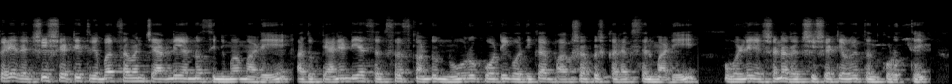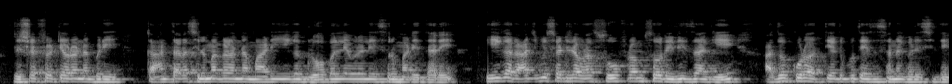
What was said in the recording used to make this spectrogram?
ಕಡೆ Rakshit Shetty triple seven Charlie ಅನ್ನೋ ಸಿನಿಮಾ ಮಾಡಿ, ಅದು ಪ್ಯಾನ್ ಇಂಡಿಯಾ ಸಕ್ಸಸ್ ಕಂಡು ನೂರು ಕೋಟಿಗೂ ಅಧಿಕ ಬಾಕ್ಸ್ ಆಫೀಸ್ ಕಲೆಕ್ಷನ್ ಮಾಡಿ ಒಳ್ಳೆ ಯಶನ ರಕ್ಷಿತ್ ಶೆಟ್ಟಿ ಅವರಿಗೆ ತಂದುಕೊಡುತ್ತೆ ರಿಷಬ್ ಶೆಟ್ಟಿ ಅವರನ್ನು ಬಿಡಿ, ಕಾಂತಾರ ಸಿನಿಮಾಗಳನ್ನು ಮಾಡಿ ಈಗ ಗ್ಲೋಬಲ್ ಲೆವೆಲಲ್ಲಿ ಹೆಸರು ಮಾಡಿದ್ದಾರೆ. ಈಗ ರಾಜ್ಬೀರ್ ಶೆಟ್ಟಿ ಅವರ ಸೂ ಫ್ರಮ್ ಸೋ ರಿಲೀಸ್ ಆಗಿ ಅದು ಕೂಡ ಅತ್ಯದ್ಭುತ ಯಶಸ್ಸನ್ನು ಗಳಿಸಿದೆ.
